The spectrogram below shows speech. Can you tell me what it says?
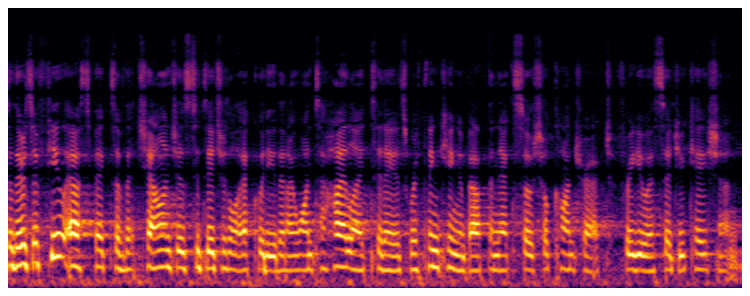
So there's a few aspects of the challenges to digital equity that I want to highlight today as we're thinking about the next social contract for US education.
